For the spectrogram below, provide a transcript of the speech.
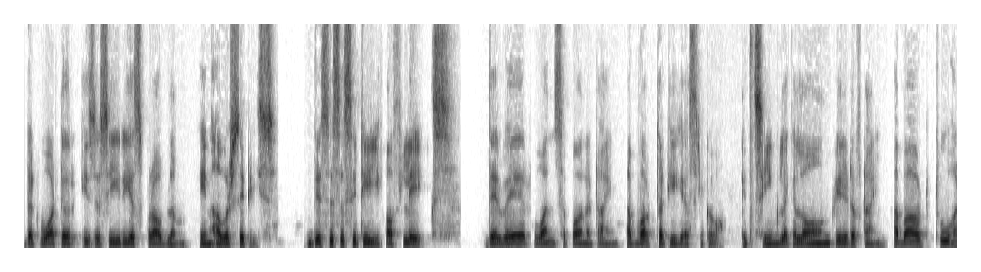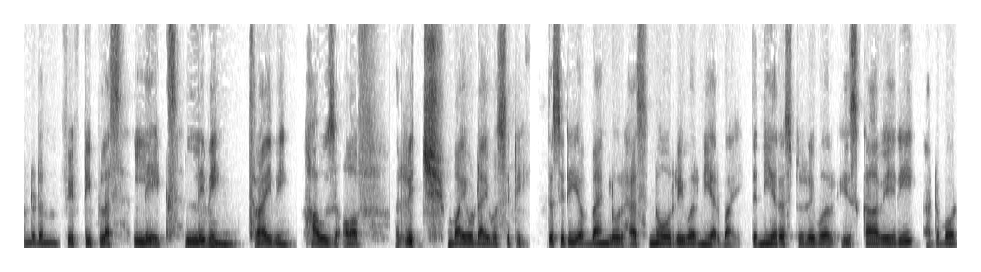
that water is a serious problem in our cities. This is a city of lakes. There were once upon a time, about 30 years ago, it seemed like a long period of time. About 250 plus lakes, living, thriving, house of rich biodiversity. The city of Bangalore has no river nearby. The nearest river is Kaveri at about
